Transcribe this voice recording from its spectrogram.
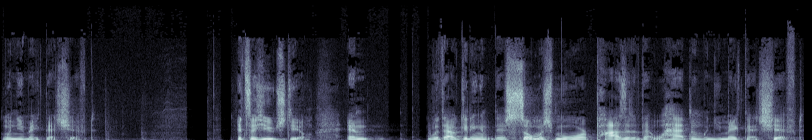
when you make that shift. It's a huge deal. And without getting, there's so much more positive that will happen when you make that shift.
